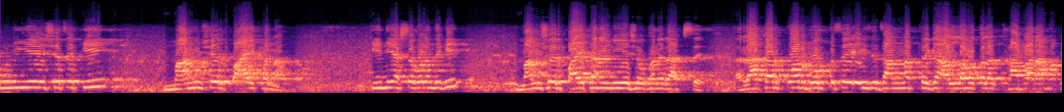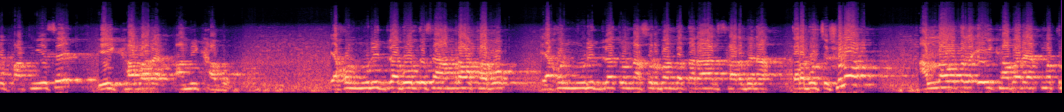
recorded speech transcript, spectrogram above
নিয়ে এসেছে কি? মানুষের পায়খানা। কি নিয়ে আসছে বলেন দেখি? মানুষের পায়খানা নিয়ে এসে ওখানে রাখছে। রাখার পর বলতেছে, এই যে জান্নাত থেকে আল্লাহ তাআলা খাবার আমাকে পাঠিয়েছে, এই খাবার আমি খাব। এখন মুরিদরা বলতেছে, আমরাও খাব। এখন মুরিদরা তো নাসর বান্দা, তারা আর ছাড়বে না। তারা বলছে, শোনো, আল্লাহ তাআলা এই খাবার একমাত্র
